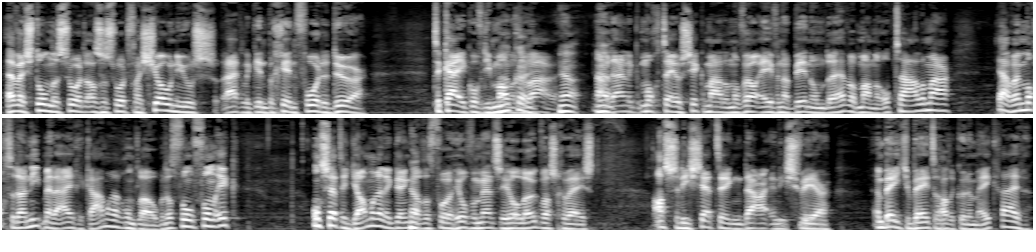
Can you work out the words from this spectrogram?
Hè, wij stonden soort, als een soort van shownieuws eigenlijk in het begin voor de deur. Te kijken of die mannen er waren. ja, nou, ja. Uiteindelijk mocht Theo Sikkema dan nog wel even naar binnen om de wat mannen op te halen. Maar ja, wij mochten daar niet met de eigen camera rondlopen. Dat vond, vond ik ontzettend jammer. En ik denk Ja. dat het voor heel veel mensen heel leuk was geweest. Als ze die setting daar en die sfeer een beetje beter hadden kunnen meekrijgen.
